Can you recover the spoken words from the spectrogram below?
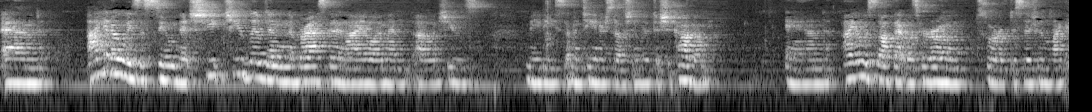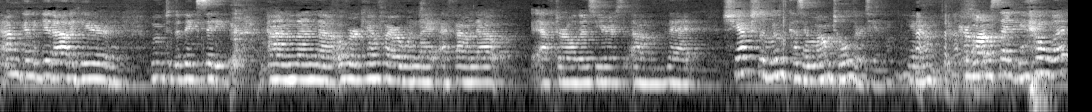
And I had always assumed that she, she lived in Nebraska and Iowa, and then uh, when she was maybe 17 or so, she moved to Chicago. And I always thought that was her own sort of decision, like, I'm going to get out of here and move to the big city. And then uh, over a campfire one night, I found out after all those years um, that she actually moved because her mom told her to. You know, her mom said, "You know what?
